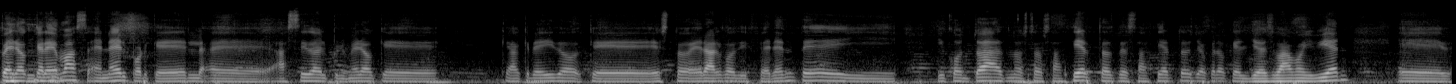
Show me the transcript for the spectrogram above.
pero creemos en él porque él eh, ha sido el primero que, que ha creído que esto era algo diferente y, y con todos nuestros aciertos, desaciertos, yo creo que el Dios va muy bien. Eh,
